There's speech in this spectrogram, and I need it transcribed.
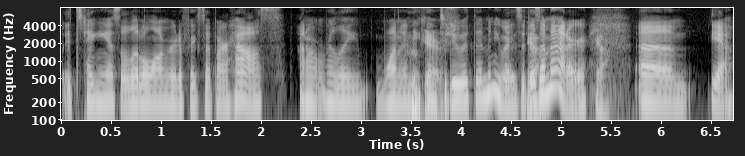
it's taking us a little longer to fix up our house i don't really want anything to do with them anyways. It yeah. doesn't matter. Yeah. Um yeah.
